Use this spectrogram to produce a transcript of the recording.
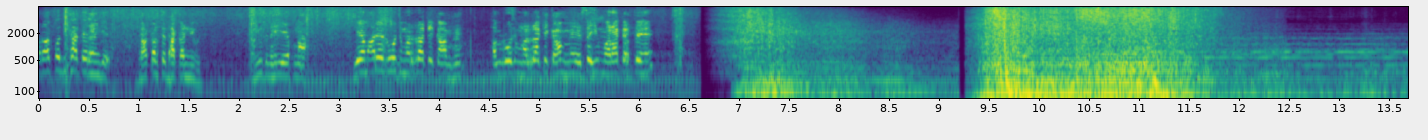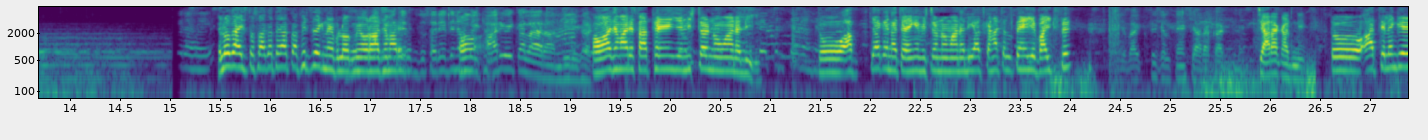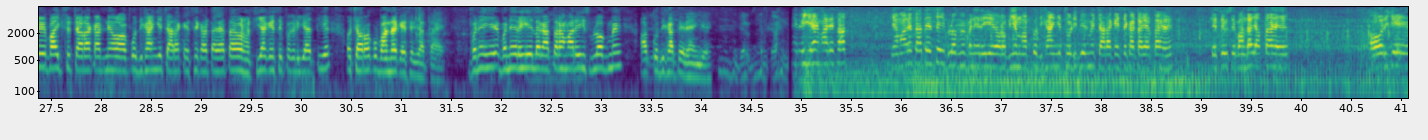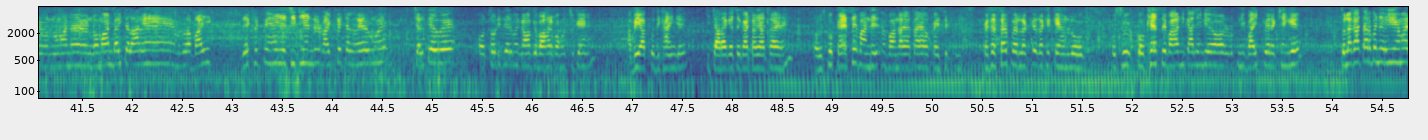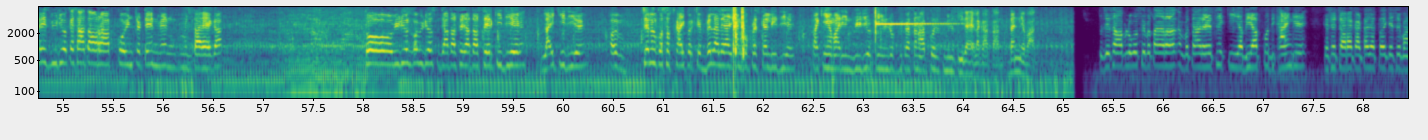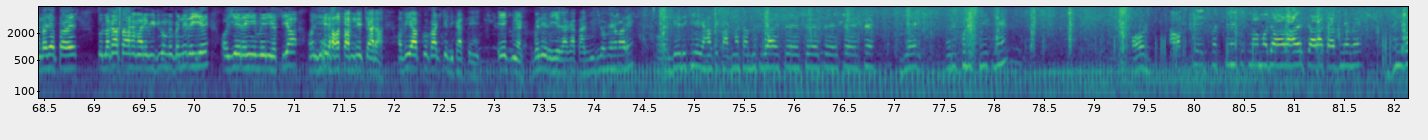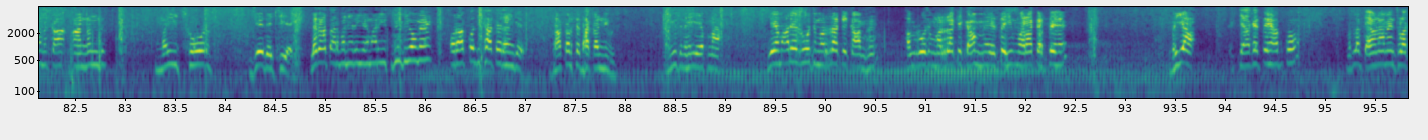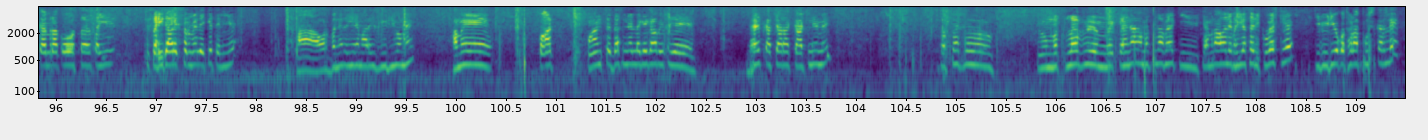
और आपको दिखाते रहेंगे ढाकल से ढाकल न्यूज़ न्यूज़ नहीं है अपना। ये हमारे रोज़मर्रा के काम है। हम रोज़मर्रा के काम में ऐसे ही मरा करते हैं। हेलो गाइस तो स्वागत है आपका फिर से एक नए ब्लॉग में और आज हमारे दूसरे दिन। हम बैठा रही कल आ रहा अंधेरे घर आज हमारे साथ हैं ये मिस्टर नोमान अली। तो आप क्या कहना चाहेंगे मिस्टर नोमान अली? आज कहाँ चलते हैं ये बाइक से? बाइक से चलते हैं चारा काटने। चारा काटने। तो आज चलेंगे बाइक से चारा काटने और आपको दिखाएँगे चारा कैसे काटा जाता है और हंसिया कैसे पकड़ी जाती है और चारा को बांधा कैसे जाता है। बने बने रहिए लगातार हमारे इस ब्लॉग में, आपको दिखाते रहेंगे। हमारे साथ। हमारे साथ ऐसे ब्लॉग में बने रहिए और अभी हम आपको दिखाएँगे थोड़ी देर में चारा कैसे काटा जाता है कैसे उसे बांधा जाता है और ये नोमान नोमान भाई चला रहे हैं हमारा बाइक देख सकते हैं ये सिटी हंड्रेड बाइक पे चल रहे हुए हैं चलते हुए और थोड़ी देर में गाँव के बाहर पहुँच चुके हैं अभी आपको दिखाएँगे कि चारा कैसे काटा जाता है और उसको कैसे बांधे बांधा जाता है और कैसे कैसे सर पर रख के रख के हम लोग उसको खेत से बाहर निकालेंगे और अपनी बाइक पे रखेंगे तो लगातार बने रहिए हमारे इस वीडियो के साथ और आपको इंटरटेनमेंट मिलता रहेगा तो वीडियो को वीडियो से ज़्यादा से ज़्यादा शेयर कीजिए लाइक कीजिए और चैनल को सब्सक्राइब करके बेल आइकन को प्रेस कर लीजिए ताकि हमारी वीडियो की नोटिफिकेशन आपको मिलती रहे लगातार। धन्यवाद। तो जैसा आप लोगों से बता रहा, बता रहे थे कि अभी आपको दिखाएँगे कैसे चारा काटा जाता है, कैसे बांधा जाता है तो लगातार हमारे वीडियो में बने रहिए और ये रही मेरी हसिया और ये रहा सामने चारा। अभी आपको काट के दिखाते हैं। एक मिनट बने रहिए लगातार वीडियो में हमारे। और ये देखिए, यहाँ से काटना चालू किया ऐसे ऐसे ऐसे ऐसे ये पूरी पूरी स्पीड में। और आप देख सकते हैं कितना मज़ा आ रहा है चारा काटने में। जीवन का आनंद, मई छोर। ये देखिए लगातार बने रहिए हमारी इस वीडियो में और आपको दिखाते रहेंगे ढाकल से ढाकल न्यूज़ न्यूज़ नहीं है अपना ये हमारे रोज़मर्रा के काम है हम रोज़मर्रा के काम में ऐसे ही मरा करते हैं भैया क्या कहते हैं आपको मतलब कैमरा में थोड़ा कैमरा को सही सही डायरेक्शन में लेके चलिए हाँ और बने रहिए हमारी वीडियो में हमें पाँच पाँच से दस मिनट लगेगा वैसे भैंस का चारा काटने में तब तक अ, मतलब मैं कहना का मतलब है कि कैमरा वाले भैया से रिक्वेस्ट है कि वीडियो को थोड़ा पुश कर ले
